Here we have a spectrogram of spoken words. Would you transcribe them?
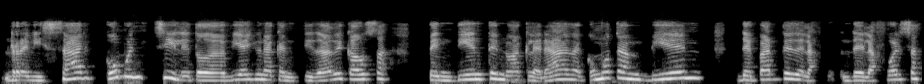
revisar cómo en Chile todavía hay una cantidad de causas pendiente no aclarada, como también de parte de, de las fuerzas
